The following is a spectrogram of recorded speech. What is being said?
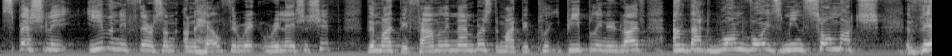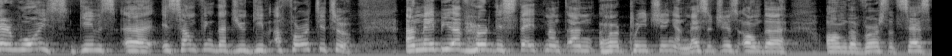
especially even if there's an unhealthy re relationship, there might be family members, there might be people in your life, and that one voice means so much. Their voice gives uh, is something that you give authority to. And maybe you have heard this statement and heard preaching and messages on the on the verse that says,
